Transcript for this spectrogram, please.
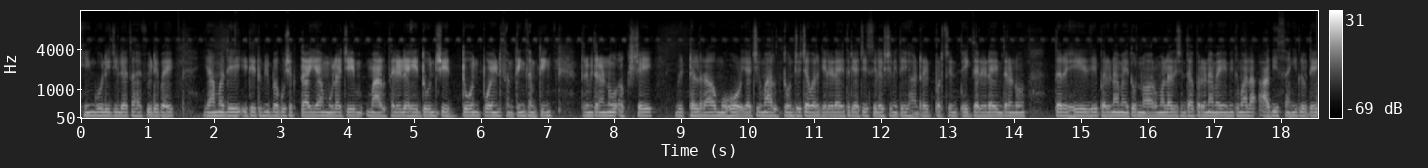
हिंगोली जिल्ह्याचा हा पी आहे. यामध्ये इथे तुम्ही बघू शकता या मुलाचे मार्क झालेले आहे दोनशे दोन पॉईंट समथिंग समथिंग तर मित्रांनो अक्षय विठ्ठलराव मोहोळ याचे मार्क दोनशेच्या वर गेलेले आहे. तर याची सिलेक्शन इथे हंड्रेड पर्सेंट फेक झालेलं आहे मित्रांनो. तर हे जे परिणाम आहे तो नॉर्मलायझेशनचा परिणाम आहे. मी तुम्हाला आधीच सांगितले होते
